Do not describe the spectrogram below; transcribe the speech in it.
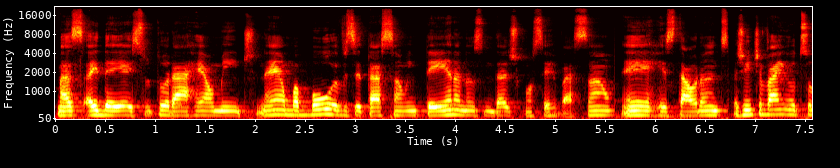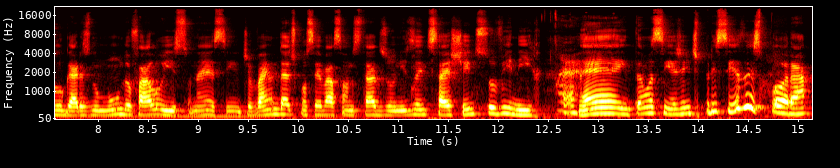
Mas a ideia é estruturar realmente né, uma boa visitação interna nas unidades de conservação, né, restaurantes. A gente vai em outros lugares no mundo, eu falo isso, né? Assim, a gente vai em unidade de conservação nos Estados Unidos, a gente sai cheio de souvenir, é. né? Então, assim, a gente precisa explorar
